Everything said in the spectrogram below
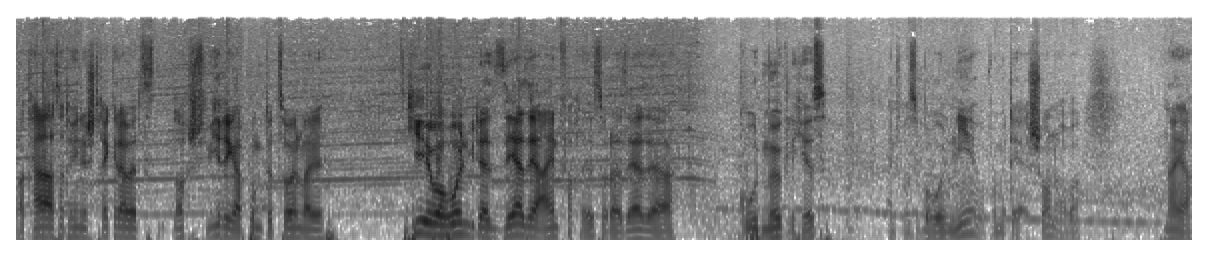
Aber Kanada ist natürlich eine Strecke, da wird es noch schwieriger Punkte zu holen, weil hier Überholen wieder sehr, sehr einfach ist oder sehr, sehr gut möglich ist. Einfaches Überholen nie, obwohl mit der ist schon, aber naja.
